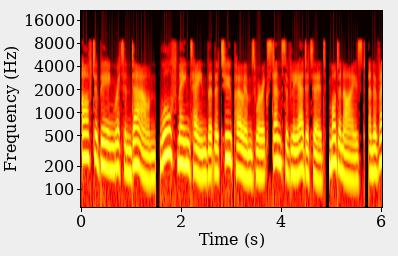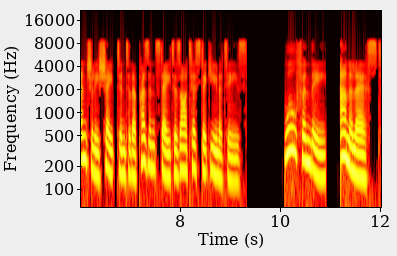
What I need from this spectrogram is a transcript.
After being written down, Wolf maintained that the two poems were extensively edited, modernized, and eventually shaped into their present state as artistic unities. Wolf and the analyst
